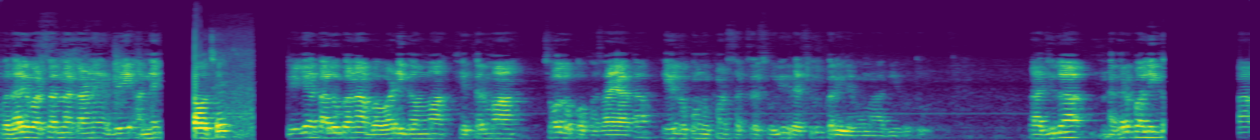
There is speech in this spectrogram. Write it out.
વધારે વરસાદના કારણે બે અન્ય છે. લીલિયા તાલુકાના બવાડી ગામમાં ખેતરમાં છ લોકો ફસાયા હતા. એ લોકોનું પણ સક્સેસફુલી રેસ્ક્યુ કરી લેવામાં આવ્યું હતું. રાજુલા નગરપાલિકા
